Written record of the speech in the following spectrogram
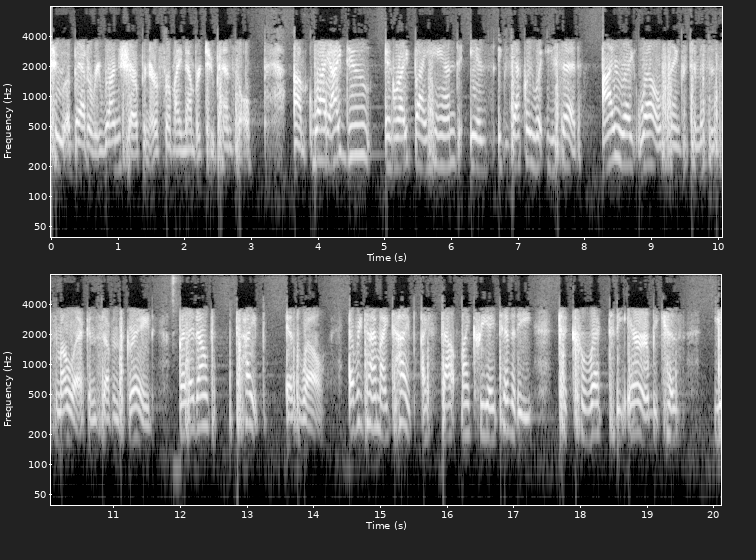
to a battery run sharpener for my number two pencil. Um, why I do and write by hand is exactly what you said. I write well thanks to Mrs. Smolek in seventh grade, but I don't type as well every time I type, I stop my creativity to correct the error because you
